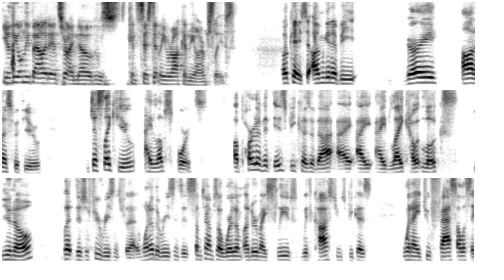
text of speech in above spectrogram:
you're the only ballet dancer I know who's consistently rocking the arm sleeves. Okay, so I'm gonna be very honest with you. Just like you, I love sports. A part of it is because of that. I I, I like how it looks, you know. But there's a few reasons for that. And one of the reasons is sometimes I'll wear them under my sleeves with costumes because when I do fast a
